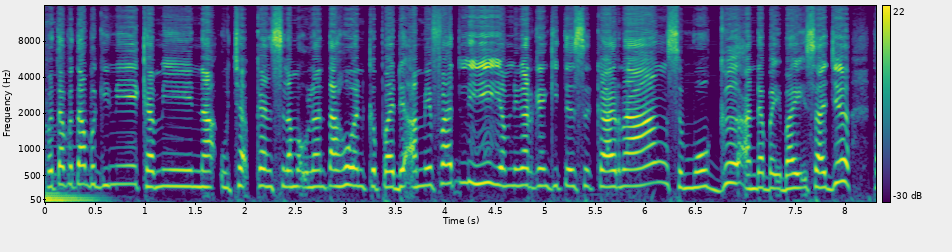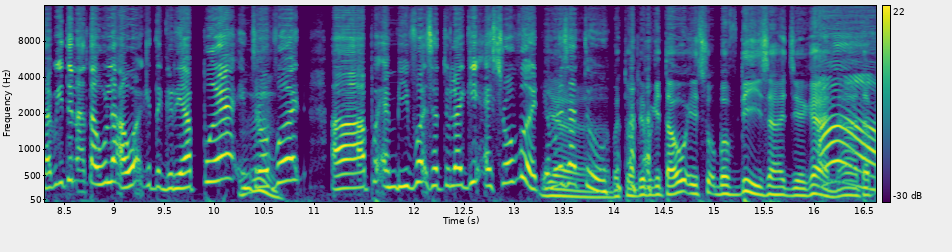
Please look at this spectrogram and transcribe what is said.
Petang-petang begini kami nak ucapkan selamat ulang tahun kepada Amir Fadli yang mendengarkan kita sekarang. Semoga anda baik-baik saja. Tapi kita nak tahulah awak kategori apa eh? Introvert, uh, apa ambivert, satu lagi extrovert. Yang mana satu? Betul dia beritahu esok birthday sahaja kan. Ah. Ha, tapi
